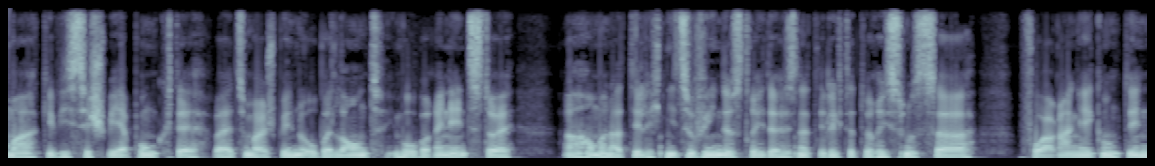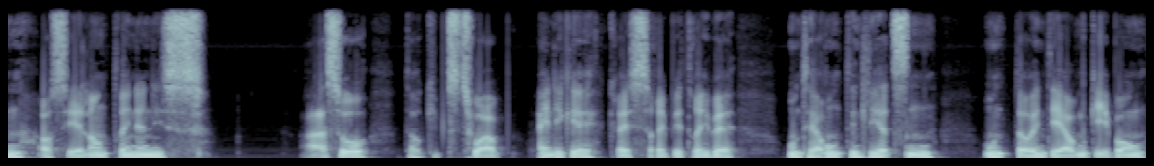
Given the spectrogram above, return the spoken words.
wir gewisse Schwerpunkte, weil zum Beispiel im Oberland, im oberen Enztal, äh, haben wir natürlich nicht so viel Industrie, da ist natürlich der Tourismus äh, vorrangig und in Ausseeland drinnen ist auch so. Da gibt es zwar einige größere Betriebe und herunter in Lierzen und da in der Umgebung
